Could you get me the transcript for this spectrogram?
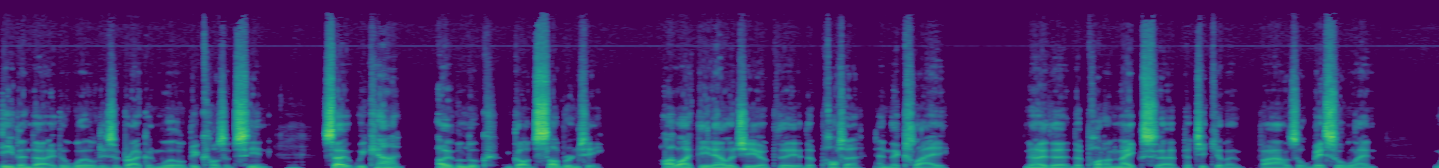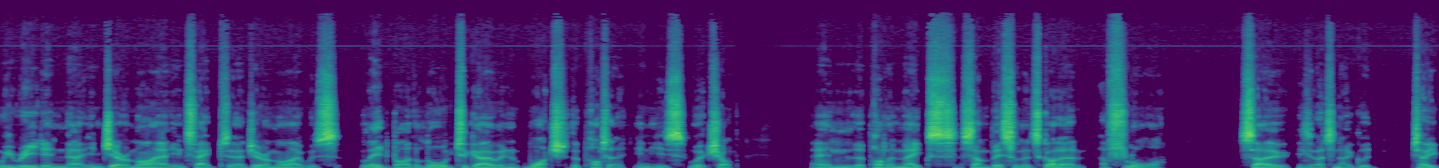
even though the world is a broken world because of sin. Mm. So we can't overlook God's sovereignty. I like the analogy of the, the potter and the clay. You know, the, the potter makes a particular vase or vessel, and we read in, uh, in Jeremiah, in fact, uh, Jeremiah was led by the Lord to go and watch the potter in his workshop and the potter makes some vessel and it's got a, a flaw. So he says, that's no good. So he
